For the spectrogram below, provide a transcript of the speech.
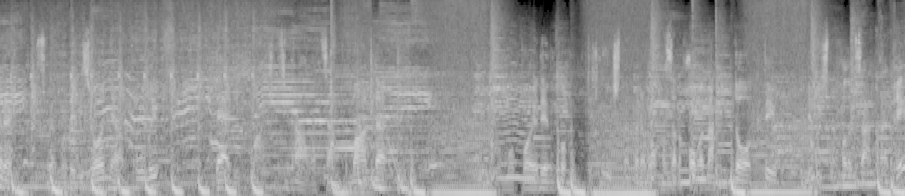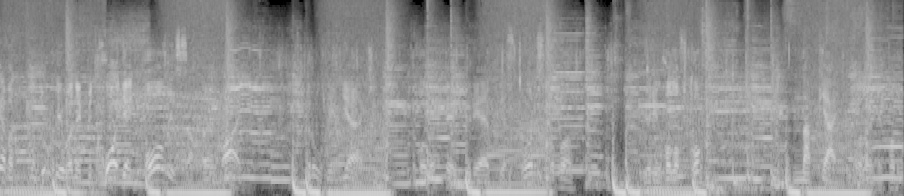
Лідери у своєму дивізіоні Акули. 9 матчів зіграла ця команда. У поєдинку технічна перемога зарахована до активу підвічних Олександра Андрієва. На другий вони підходять, голи забивають. Другий м'яч. Колектив Юрія П'єстворського, Юрій Головков на 5 хвилин.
